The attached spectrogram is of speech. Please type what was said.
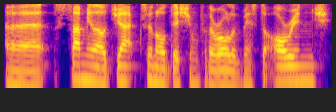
Uh, Samuel L. Jackson auditioned for the role of Mr. Orange.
